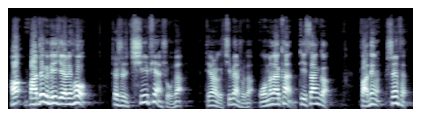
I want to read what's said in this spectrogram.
好，把这个理解了以后，这是欺骗手段。第二个欺骗手段，我们来看第三个法定身份，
